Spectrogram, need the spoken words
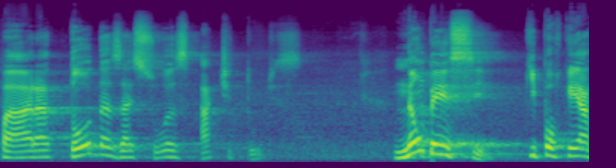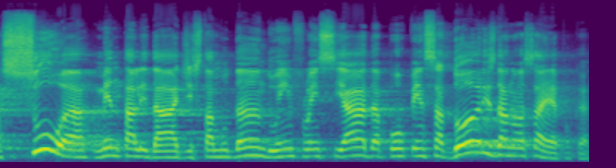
para todas as suas atitudes. Não pense que porque a sua mentalidade está mudando, influenciada por pensadores da nossa época,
